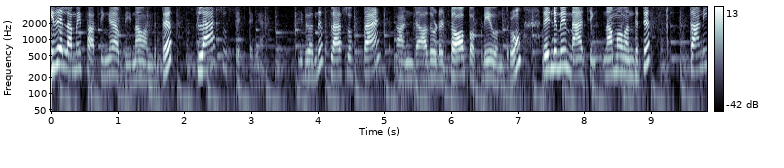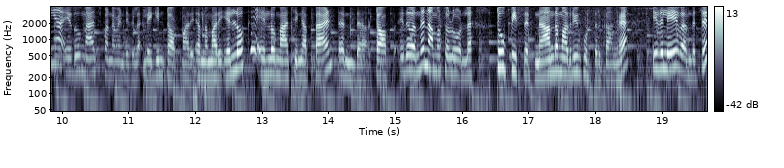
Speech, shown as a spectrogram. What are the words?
இது எல்லாமே பார்த்தீங்க அப்படின்னா வந்துட்டு பிளாசோ செட்டுங்க இது வந்து பிளாசோ பேண்ட் அண்ட் அதோட டாப் அப்படியே வந்துடும் ரெண்டுமே மேட்சிங் நம்ம வந்துட்டு தனியாக எதுவும் மேட்ச் பண்ண வேண்டியதில்லை. லெகின் டாப் மாதிரி. அந்த மாதிரி எல்லோக்கு எல்லோ மேட்சிங்காக பேண்ட் அண்ட் டாப் இதை வந்து நம்ம சொல்லுவோம்ல டூ பீஸ் செட்னு அந்த மாதிரியும் கொடுத்துருக்காங்க. இதுலேயே வந்துட்டு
